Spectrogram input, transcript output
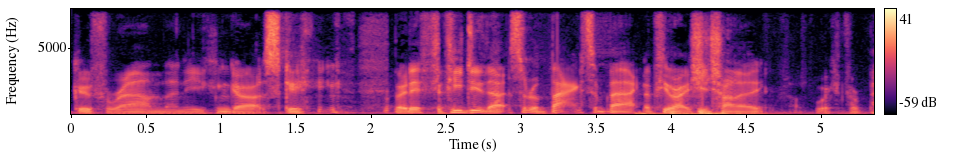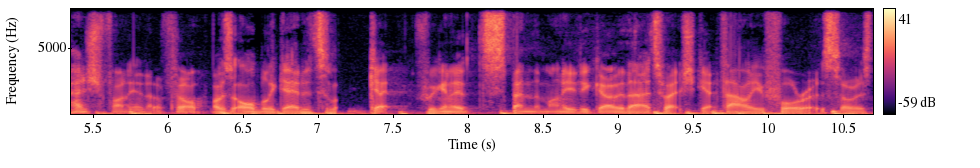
goof around, then you can go out skiing. but if, if you do that sort of back to back, if you're actually trying to working for a pension fund, you know, I felt I was obligated to get if we're going to spend the money to go there to actually get value for it. So I was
